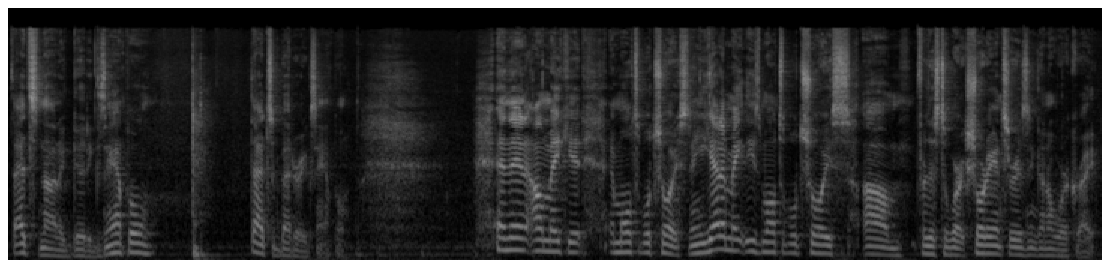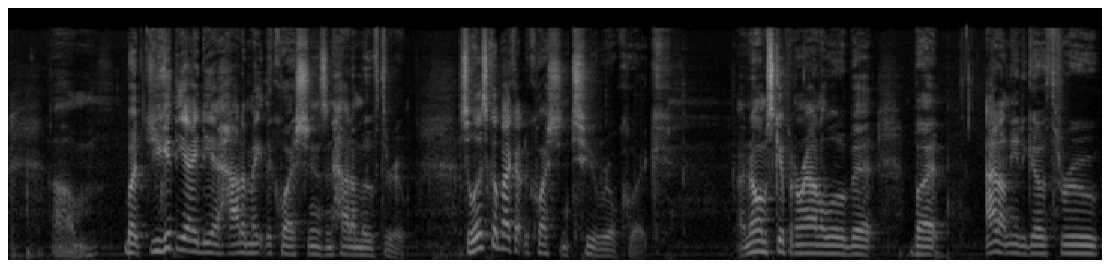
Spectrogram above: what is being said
that's not a good example. That's a better example. And then I'll make it a multiple choice. Now you got to make these multiple choice um, for this to work. Short answer isn't going to work right. Um, but you get the idea how to make the questions and how to move through. So let's go back up to question two real quick. I know I'm skipping around a little bit, but I don't need to go through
